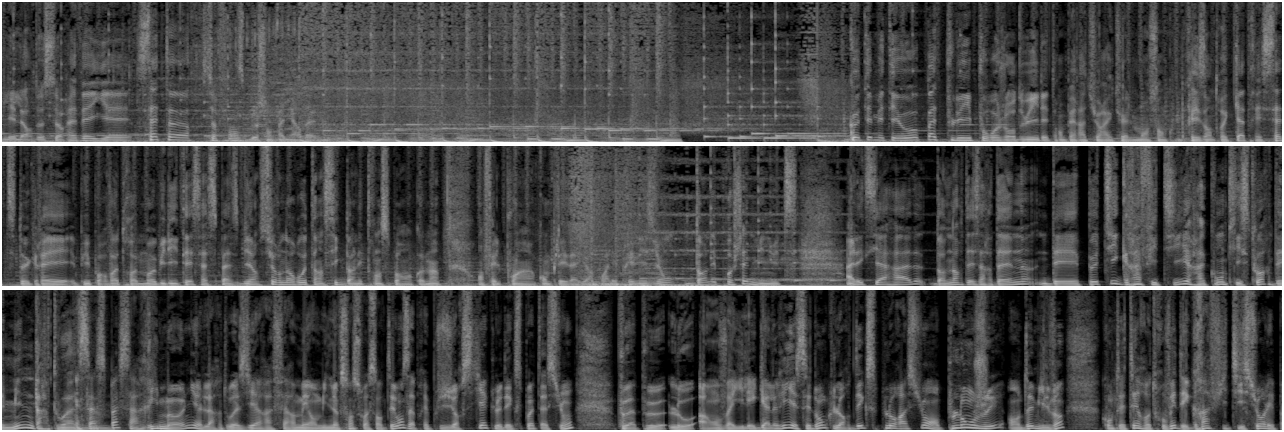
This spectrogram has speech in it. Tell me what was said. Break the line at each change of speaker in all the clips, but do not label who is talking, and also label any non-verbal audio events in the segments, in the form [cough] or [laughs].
il est l'heure de se réveiller. 7 heures sur France Bleu Champagne-Ardenne. Côté météo, pas de pluie pour aujourd'hui. Les températures actuellement sont comprises entre 4 et 7 degrés. Et puis pour votre mobilité, ça se passe bien sur nos routes ainsi que dans les transports en commun. On fait le point complet d'ailleurs pour les prévisions dans les prochaines minutes. Alexis Arad, dans le nord des Ardennes, des petits graffitis racontent l'histoire des mines d'ardoise.
Ça se passe à Rimogne. L'ardoisière a fermé en 1971 après plusieurs siècles d'exploitation. Peu à peu, l'eau a envahi les galeries et c'est donc lors d'exploration en plongée en 2020 qu'ont été retrouvés des graffitis sur les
